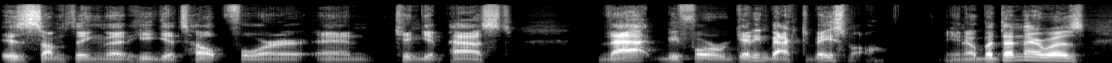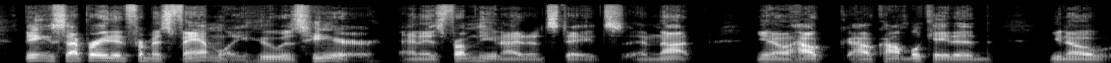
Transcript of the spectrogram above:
is something that he gets help for and can get past that before getting back to baseball you know? But then there was being separated from his family who was here and is from the united states and not you know how how complicated you know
